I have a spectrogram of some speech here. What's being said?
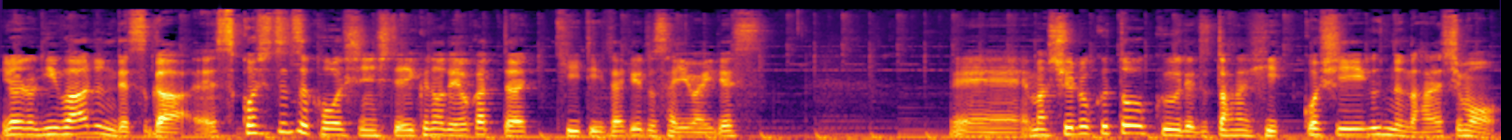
いろいろ理由はあるんですが、えー少しずつ更新していくのでよかったら聞いていただけると幸いです。えーまあ、収録トークでずっと話、引っ越し云々の話も、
